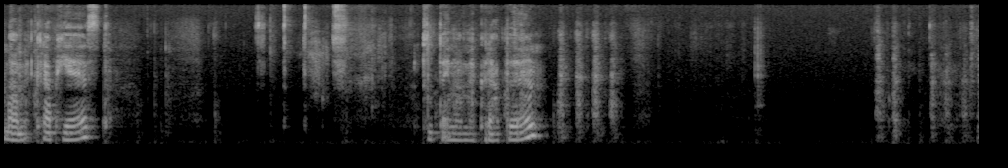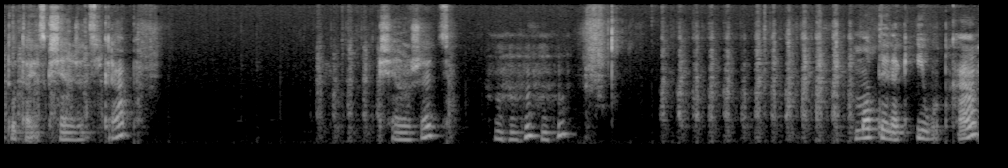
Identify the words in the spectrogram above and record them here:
Mamy krab jest. Tutaj mamy kraby. Tutaj jest księżyc i krab. Księżyc. Motylek i łódka.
